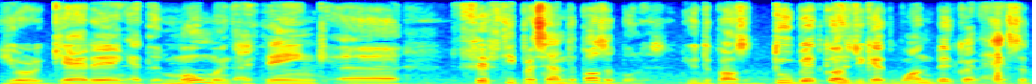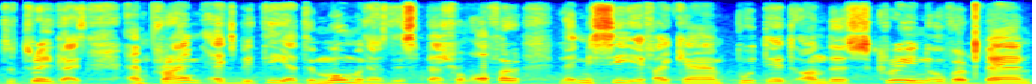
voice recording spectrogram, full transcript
you're getting at the moment I think uh, 50% deposit bonus. You deposit two bitcoins, you get one bitcoin extra to trade, guys. And Prime XBT at the moment has this special offer. Let me see if I can put it on the screen over BAM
